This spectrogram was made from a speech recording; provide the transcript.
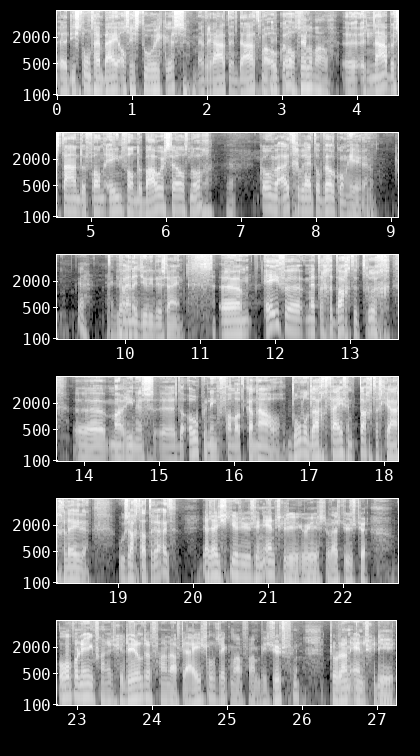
uh, die stond hem bij als historicus... met raad en daad, maar ook als helemaal. Uh, een nabestaande van een van de bouwers zelfs nog. Ja, ja. Komen we uitgebreid op welkom, heren. Fijn dat jullie er zijn. Um, even met de gedachte terug, uh, Marinus. Uh, de opening van dat kanaal. Donderdag 85 jaar geleden. Hoe zag dat eruit? Ja, dat is hier dus in Enschede geweest. Dat was dus de opening van het gedeelte vanaf de IJssel, zeg maar van bij Zutphen, tot aan Enschede.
